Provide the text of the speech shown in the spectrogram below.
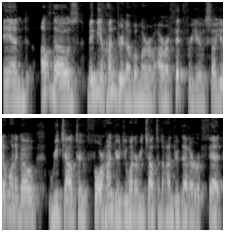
and of those maybe 100 of them are, are a fit for you. So you don't want to go reach out to 400 you want to reach out to the 100 that are a fit.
